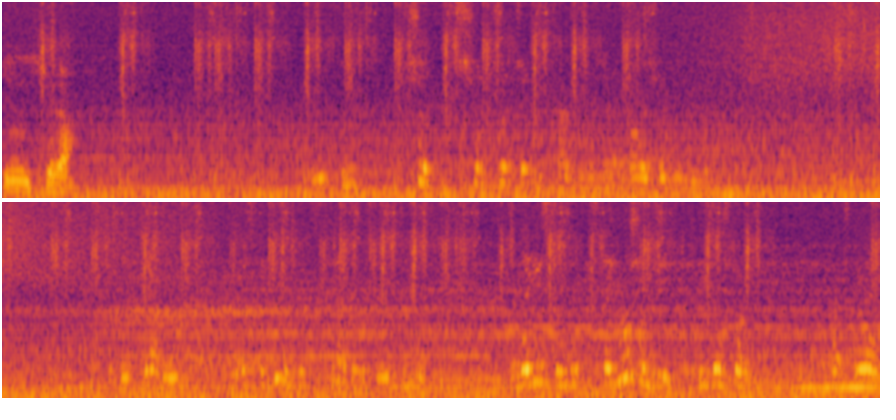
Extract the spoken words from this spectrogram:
И хера. Черт, черт, черт, черт, как бы мне напало еще видео. Это я, это с таким вот спрятываться, я не резко вдруг встаешь, Андрей, ты там что, как сказать,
